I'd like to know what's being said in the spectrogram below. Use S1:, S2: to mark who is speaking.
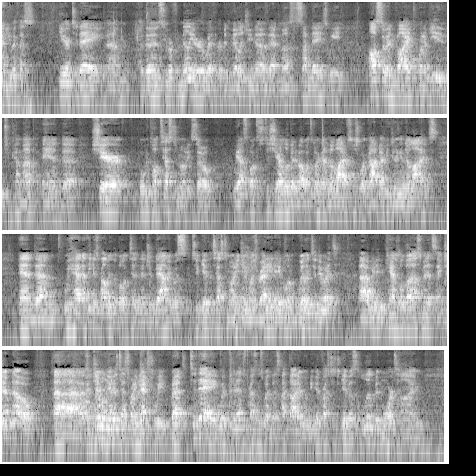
S1: have you with us here today. Um, for those who are familiar with Urban Village, you know that most Sundays we also invite one of you to come up and uh, share what we call testimony. So we ask folks to share a little bit about what's going on in their lives, especially what God might be doing in their lives. And um, we had, I think it's probably the bulletin, that Jim Downing was to give the testimony. Jim was ready and able and willing to do it. Uh, we didn't cancel the last minute saying, Jim, no. Uh, Jim will give his testimony next week. But today, with Jeanette's presence with us, I thought it would be good for us just to give us a little bit more time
